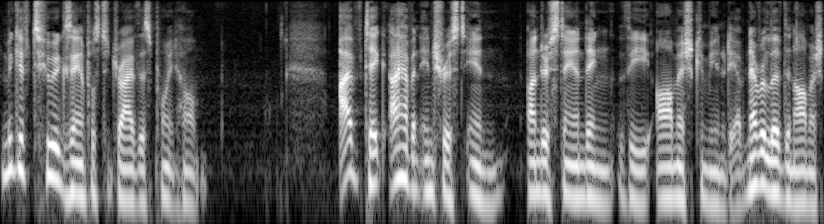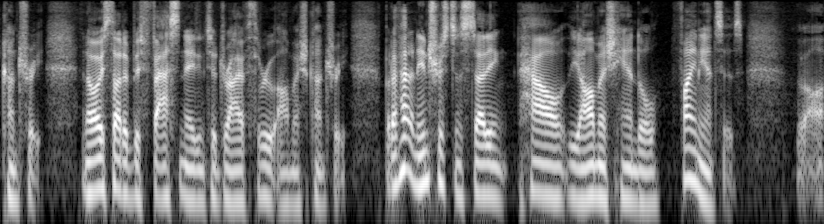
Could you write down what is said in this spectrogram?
Let me give two examples to drive this point home. I've take I have an interest in understanding the Amish community. I've never lived in Amish country, and I always thought it'd be fascinating to drive through Amish country. But I've had an interest in studying how the Amish handle finances. uh,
